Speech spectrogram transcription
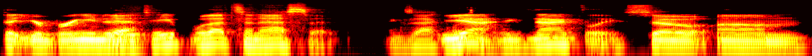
that you're bringing to yeah. the table. Well, that's an asset. Exactly. Yeah, exactly. So, um,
